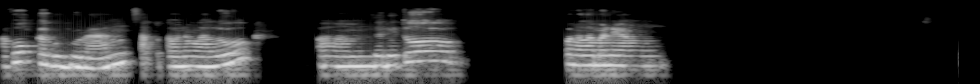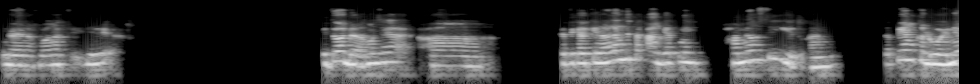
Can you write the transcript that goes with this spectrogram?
aku keguguran satu tahun yang lalu um, dan itu pengalaman yang nggak enak banget sih. Jadi itu adalah maksudnya uh, ketika kita kan kita kaget nih hamil sih gitu kan. Tapi yang kedua ini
